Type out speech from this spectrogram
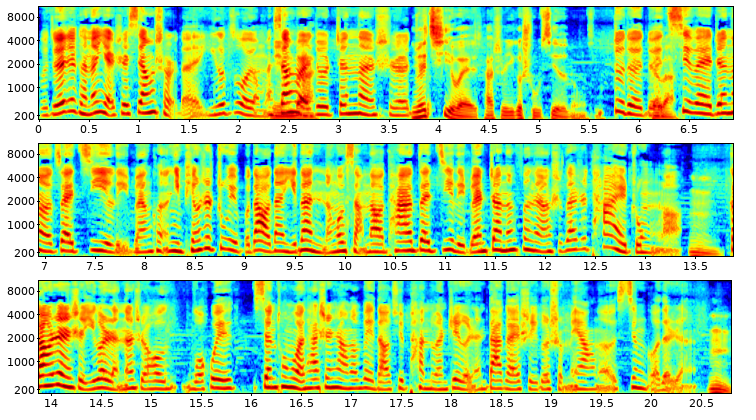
我觉得这可能也是香水的一个作用嘛，香水就真的是因为气味它是一个熟悉的东西，对对对吧气味真的在记忆里边，可能你平时注意不到，但一旦你能够想到它在记忆里边占的分量实在是太重了。嗯刚认识一个人的时候，我会先通过他身上的味道去判断这个人大概是一个什么样的性格的人。嗯。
